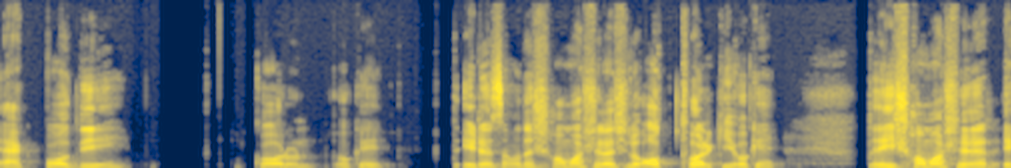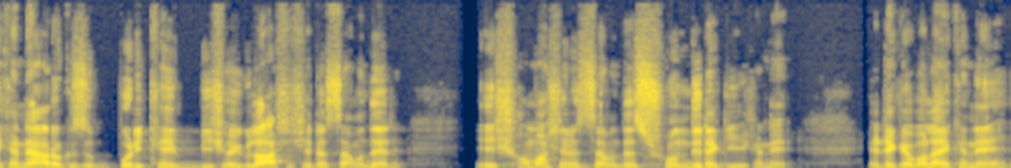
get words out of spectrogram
এক পদীকরণ, ওকে? এটা হচ্ছে আমাদের সমাসের আসলে অর্থ আর কি, ওকে? তো এই সমাসের এখানে আরও কিছু পরীক্ষায় বিষয়গুলো আসে। সেটা হচ্ছে আমাদের, এই সমাসের হচ্ছে আমাদের সন্ধিটা কি এখানে? এটাকে বলা এখানে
